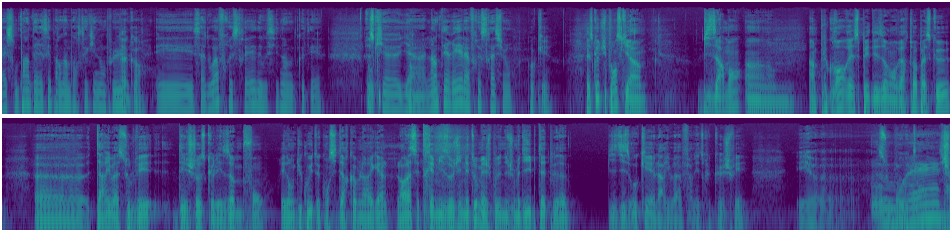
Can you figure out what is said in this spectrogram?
elles sont pas intéressées par n'importe qui non plus. d'accord. Et ça doit frustrer aussi d'un autre côté. Est-ce Donc euh, y a l'intérêt et la frustration. Ok. Est-ce que tu penses qu'il y a un- bizarrement un, un plus grand respect des hommes envers toi parce que tu arrives à soulever des choses que les hommes font et donc du coup ils te considèrent comme leur égal? Alors là c'est très misogyne et tout, mais je, peux- je me dis peut-être euh, ils se disent ok elle arrive à faire des trucs que je fais et euh, Ouais, je-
